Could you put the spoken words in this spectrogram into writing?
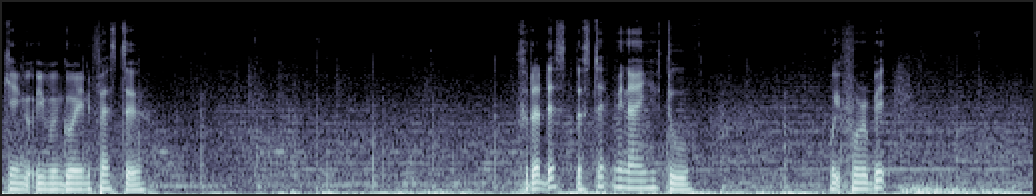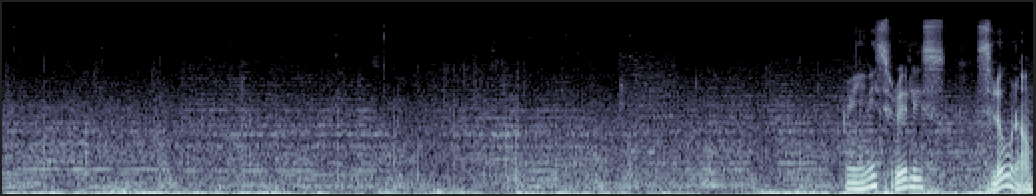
I can't even go any faster. So that does, does that mean I have to wait for a bit? I mean, it's really slow now.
